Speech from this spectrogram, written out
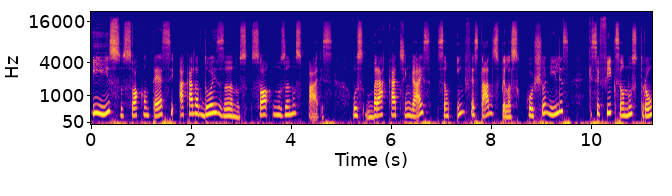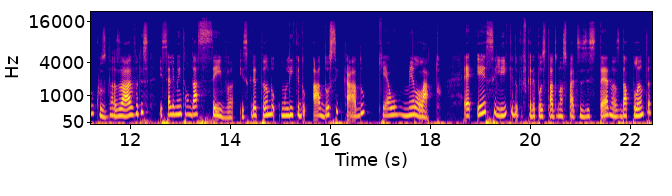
E isso só acontece a cada dois anos, só nos anos pares. Os bracatingais são infestados pelas cochonilhas que se fixam nos troncos das árvores e se alimentam da seiva, excretando um líquido adocicado que é o melato. É esse líquido que fica depositado nas partes externas da planta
